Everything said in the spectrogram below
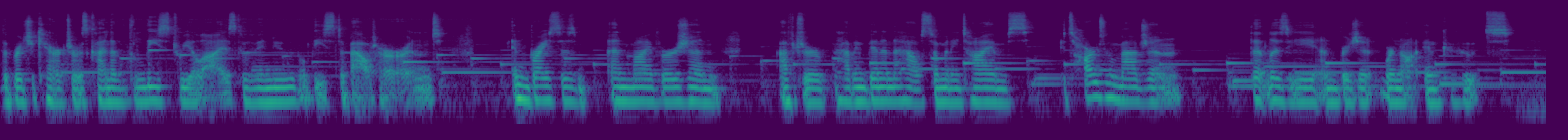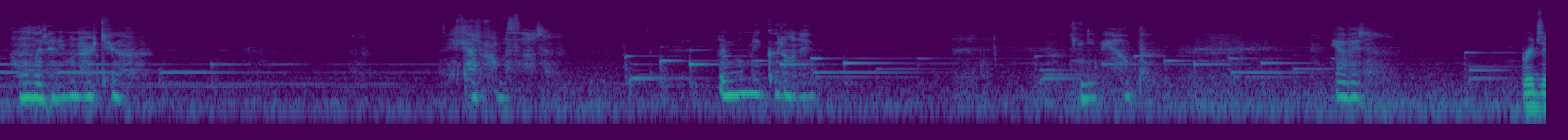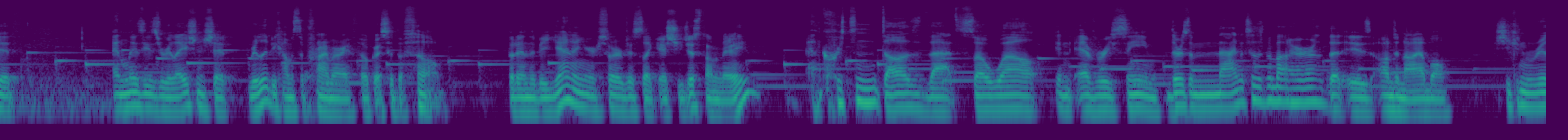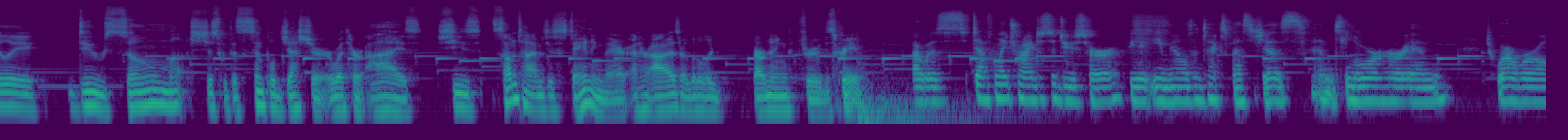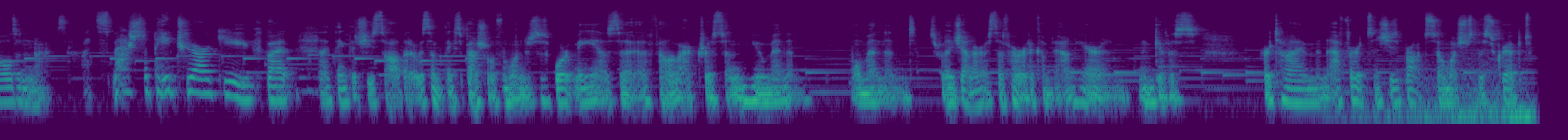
The Bridget character was kind of the least realized because we knew the least about her. And in Bryce's and my version, after having been in the house so many times, it's hard to imagine that Lizzie and Bridget were not in cahoots. I won't let anyone hurt you. I can't promise that. I will make good on it. You need my help. You have it. Bridget and Lizzie's relationship really becomes the primary focus of the film. But in the beginning, you're sort of just like, is she just a maid? And Kristen does that so well in every scene. There's a magnetism about her that is undeniable. She can really do so much just with a simple gesture or with her eyes. She's sometimes just standing there and her eyes are literally burning through the screen. I was definitely trying to seduce her via emails and text messages and lure her in to our world. And I was like, let's smash the patriarchy. But I think that she saw that it was something special and wanted to support me as a fellow actress and human and woman. And it's really generous of her to come down here and, and give us her time and efforts. And she's brought so much to the script.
